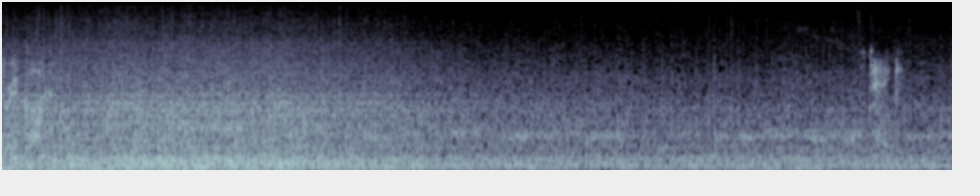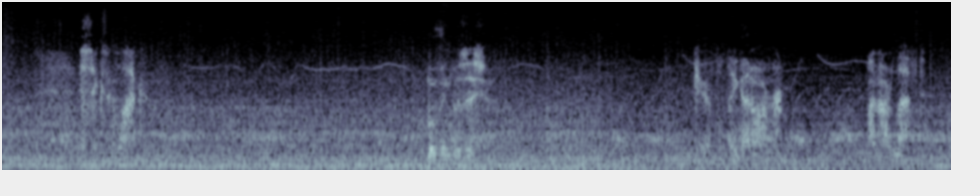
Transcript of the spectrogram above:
Three o'clock. Six o'clock. Moving position. Careful, they got armor. On our left.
